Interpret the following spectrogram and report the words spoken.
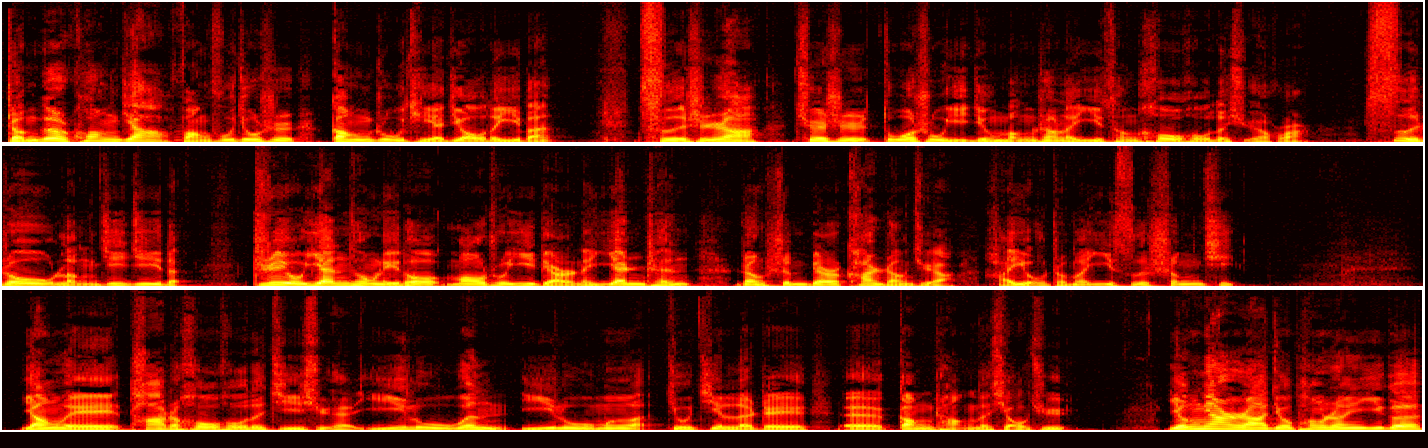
整个框架仿佛就是钢铸铁浇的一般。此时啊，却是多数已经蒙上了一层厚厚的雪花，四周冷寂寂的。只有烟囱里头冒出一点那烟尘，让身边看上去啊还有这么一丝生气。杨伟踏着厚厚的积雪，一路问一路摸，就进了这呃钢厂的小区。迎面啊就碰上一个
